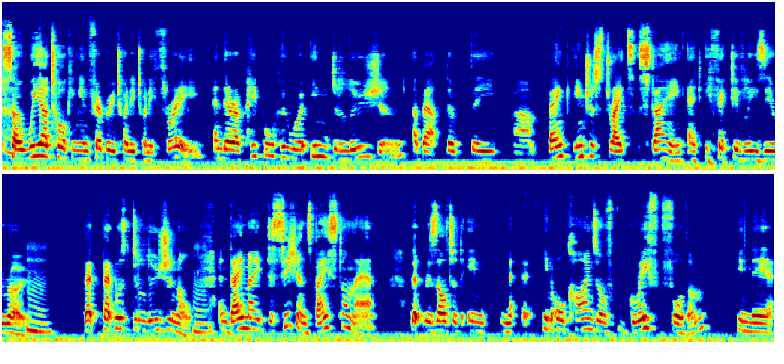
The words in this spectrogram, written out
so we are talking in February 2023, and there are people who were in delusion about the the um, bank interest rates staying at effectively zero. Mm. That that was delusional, mm. and they made decisions based on that that resulted in in all kinds of grief for them in their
